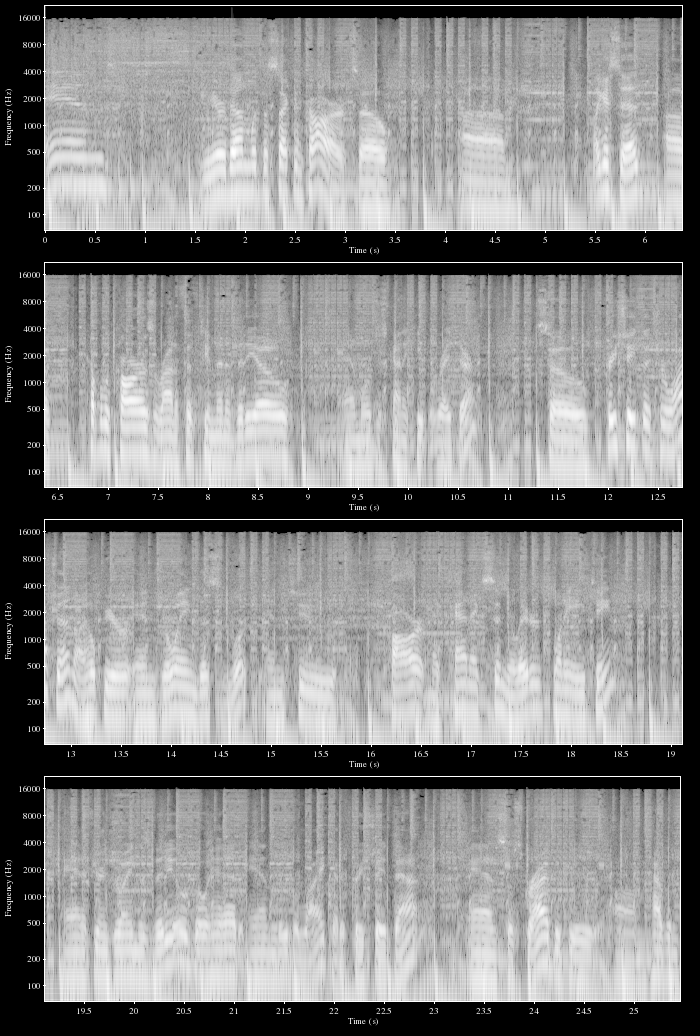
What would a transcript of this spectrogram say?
And we are done with the second car. So, um, like I said, a couple of cars around a 15 minute video, and we'll just kind of keep it right there. So, appreciate that you're watching. I hope you're enjoying this look into Car Mechanic Simulator 2018. And if you're enjoying this video, go ahead and leave a like. I'd appreciate that. And subscribe if you um, haven't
